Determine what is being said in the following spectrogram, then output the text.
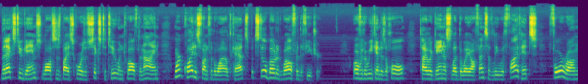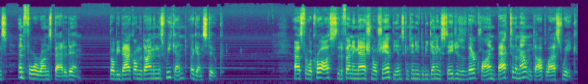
The next two games, losses by scores of 6 to 2 and 12 to 9, weren't quite as fun for the Wildcats, but still boded well for the future. Over the weekend as a whole, Tyler Gaines led the way offensively with 5 hits, 4 runs, and 4 runs batted in. They'll be back on the diamond this weekend against Duke. As for lacrosse, the defending national champions continued the beginning stages of their climb back to the mountaintop last week.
